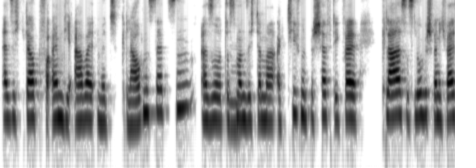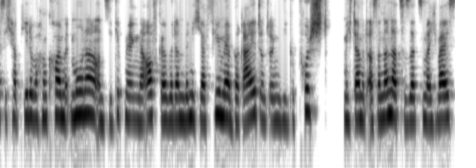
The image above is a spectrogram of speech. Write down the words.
Also ich glaube vor allem die Arbeit mit Glaubenssätzen, also dass mhm. man sich da mal aktiv mit beschäftigt, weil klar ist es logisch, wenn ich weiß, ich habe jede Woche einen Call mit Mona und sie gibt mir irgendeine Aufgabe, dann bin ich ja viel mehr bereit und irgendwie gepusht, mich damit auseinanderzusetzen, weil ich weiß,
